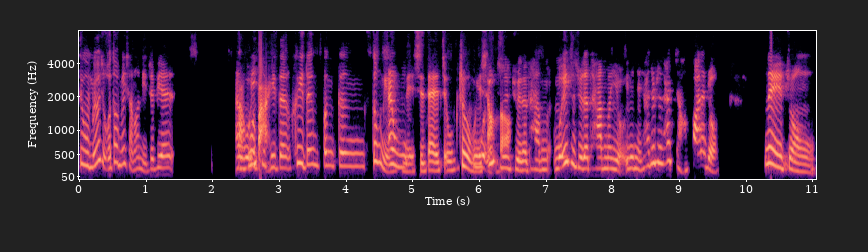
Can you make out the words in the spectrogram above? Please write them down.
对我没有，我倒没想到你这边。哎，我把黑灯黑灯崩跟宋联联系在一起，这我没想到。我一直觉得他们，我一直觉得他们有一点点，他就是他讲话那种，那种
